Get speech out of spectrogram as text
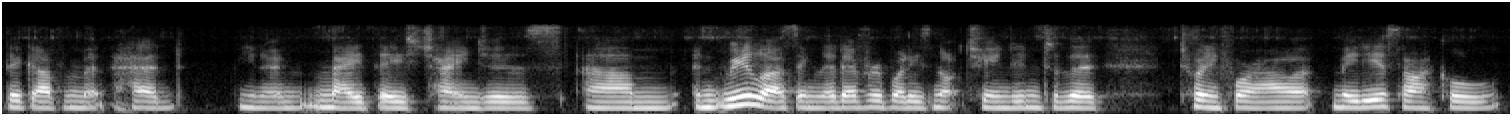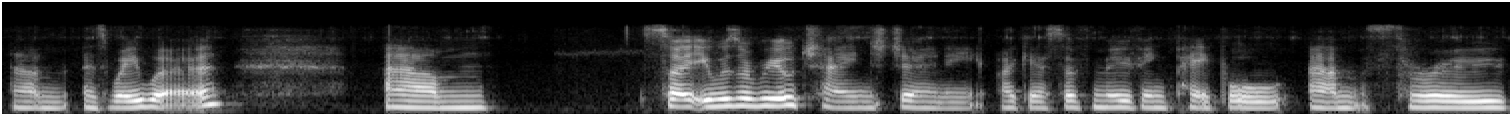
the government had you know made these changes um, and realizing that everybody's not tuned into the 24 hour media cycle um, as we were. Um, so it was a real change journey, I guess, of moving people um, through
